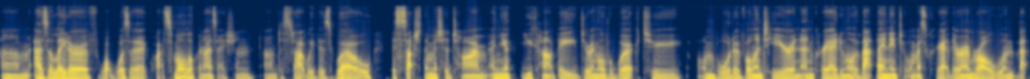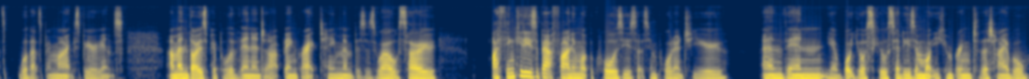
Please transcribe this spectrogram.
um, as a leader of what was a quite small organisation um, to start with as well, there's such limited time, and you you can't be doing all the work to onboard a volunteer and, and creating all of that. They need to almost create their own role, and that's well, that's been my experience. Um, and those people have then ended up being great team members as well. So I think it is about finding what the cause is that's important to you, and then yeah, what your skill set is and what you can bring to the table.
